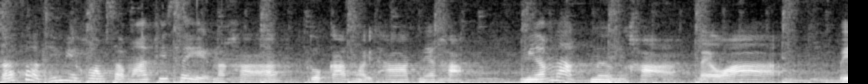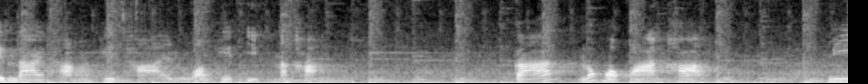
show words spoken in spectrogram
การ์ดสัตว์ที่มีความสามารถพิเศษนะคะ ตัวการ์ดหอยทากเนี่ยค่ะ มีน้ำหนักหนึ่งค่ะ แต่ว่าเป็นได้ทั้งเพศชายหรือว่าเพศหญิงนะคะการ์ดนกหัวขวานค่ะ มี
